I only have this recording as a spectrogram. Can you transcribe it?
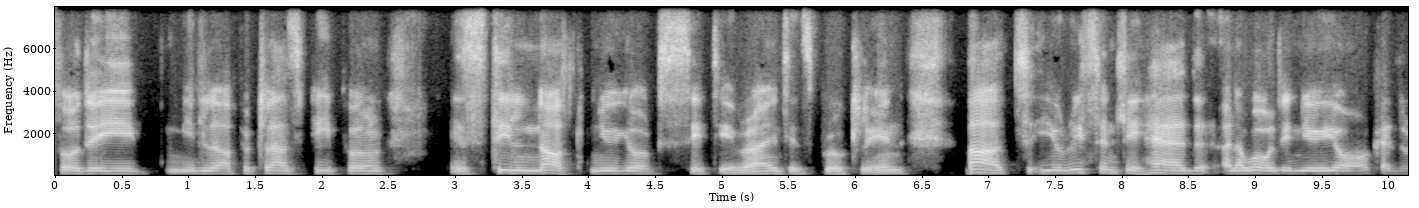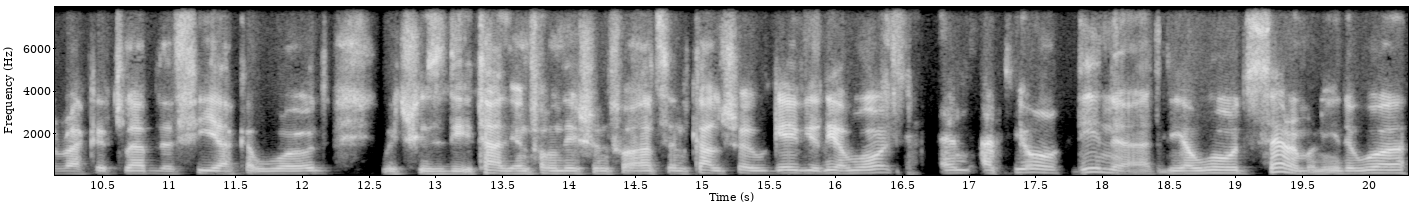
for the middle upper class people is still not New York City, right? It's Brooklyn. But you recently had an award in New York at the Racquet Club, the FIAC Award, which is the Italian Foundation for Arts and Culture, who gave you the award. And at your dinner, at the award ceremony, there were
